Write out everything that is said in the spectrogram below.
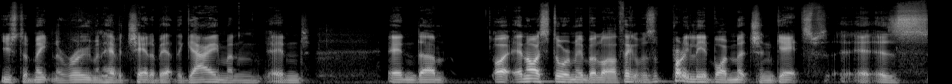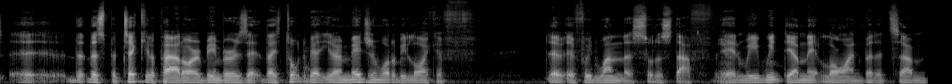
used to meet in a room and have a chat about the game, and and and um, I, and I still remember. Like, I think it was probably led by Mitch and Gats. Is uh, th- this particular part I remember is that they talked about you know imagine what it'd be like if if we'd won this sort of stuff, and we went down that line. But it's um,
